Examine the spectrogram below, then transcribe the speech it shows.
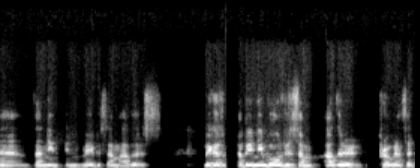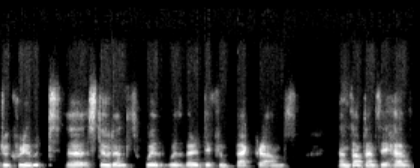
uh, than in, in maybe some others because I've been involved in some other programs that recruit uh, students with, with very different backgrounds. And sometimes they have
